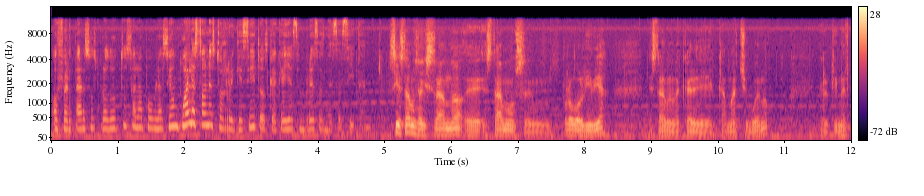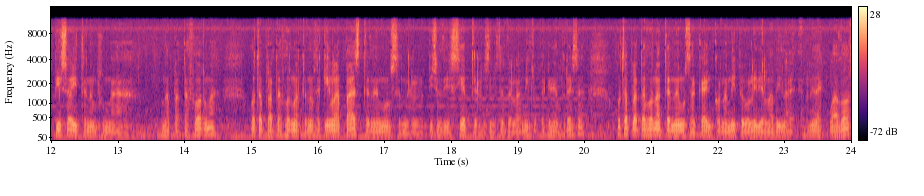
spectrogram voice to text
ofertar sus productos a la población? ¿Cuáles son estos requisitos que aquellas empresas necesitan? Sí, estamos registrando, eh, estamos en Pro Bolivia, Estamos en la calle Camacho Bueno, en el primer piso, ahí tenemos una, plataforma. Otra plataforma tenemos aquí en La Paz, tenemos en el piso 17 el viceministerio de la micro pequeña empresa. Otra plataforma tenemos acá en Conamipe, Bolivia, en la avenida, Ecuador,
